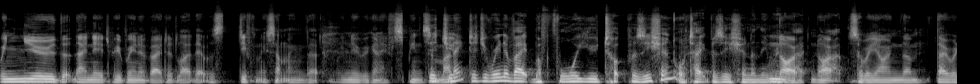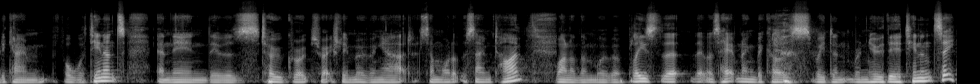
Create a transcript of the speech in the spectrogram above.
We knew that they needed to be renovated. Like, that was definitely something that we knew we were going to have to spend some Did money. you, did you renovate before you took possession or take possession and then no, renovate? no. No. So we owned them. They already came full with tenants, and then there was two groups who were actually moving out somewhat at the same time. One of them we were pleased that that was happening because we didn't renew their tenancy.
